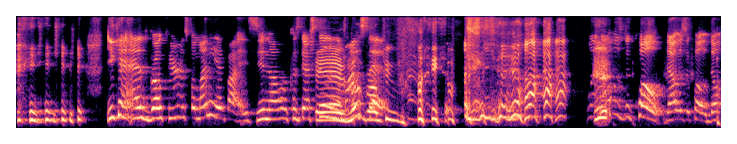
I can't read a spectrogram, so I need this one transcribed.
you can't ask broke parents for money advice, you know, because they're still yeah, in the mindset. No broke people. well, that was the quote. That was the quote. Don't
